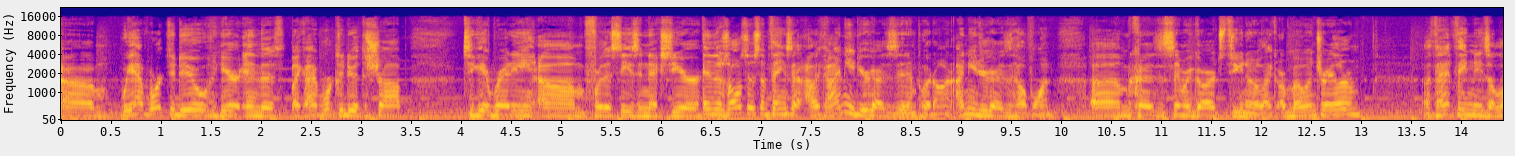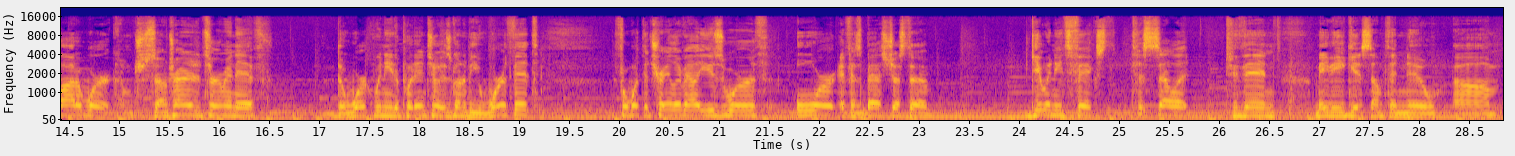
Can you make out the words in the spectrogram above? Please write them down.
Um, we have work to do here in the like I have work to do at the shop to get ready um, for the season next year. And there's also some things that like I need your guys' input on. I need your guys' help on. Um, because it's in regards to you know like our mowing trailer. Uh, that thing needs a lot of work. So I'm trying to determine if the work we need to put into it is going to be worth it for what the trailer value is worth, or if it's best just to get what needs fixed, to sell it, to then maybe get something new. Um,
